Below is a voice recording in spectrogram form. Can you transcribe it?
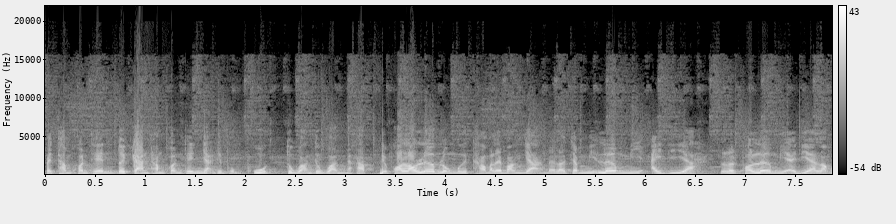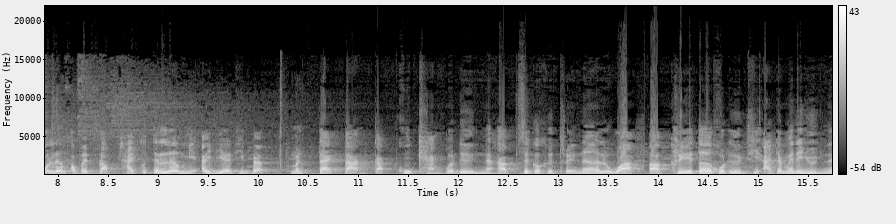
ไปทำคอนเทนต์ด้วยการทำคอนเทนต์อย่างที่ผมพูดทุกวันทุกวันนะครับเดี๋ยวพอเราเริ่มลงมือทำอะไรบางอย่างเนี่ยเราจะมีเริ่มมีไอเดียพอเริ่มมีไอเดีย เราก็เริ่มเอาไปปรับใช้ก็จะเริ่มมีไอเดียที่แบบมันแตกต่างกับคู่แข่งคนอื่นนะครับซึ่งก็คือเทรนเนอร์หรือว่าครีเอเตอร์คนอื่นที่อาจจะไม่ได้อยู่ใน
